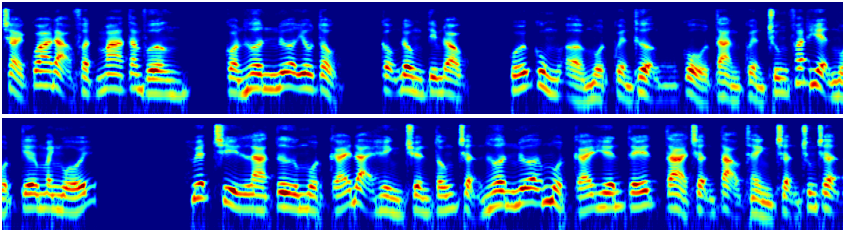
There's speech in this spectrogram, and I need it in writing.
trải qua đạo Phật ma tam vương, còn hơn nữa yêu tộc, cộng đồng tìm đọc, cuối cùng ở một quyển thượng cổ tàn quyển trung phát hiện một tia manh mối. Huyết trì là từ một cái đại hình truyền tống trận hơn nữa một cái hiến tế tà trận tạo thành trận trung trận.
